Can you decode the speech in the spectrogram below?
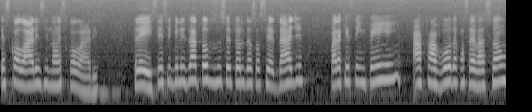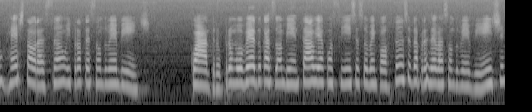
escolares e não escolares. 3. Sensibilizar todos os setores da sociedade para que se empenhem a favor da conservação, restauração e proteção do meio ambiente. 4. Promover a educação ambiental e a consciência sobre a importância da preservação do meio ambiente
